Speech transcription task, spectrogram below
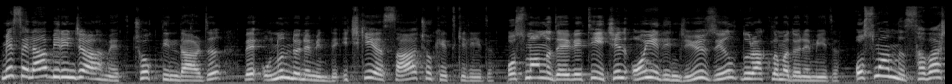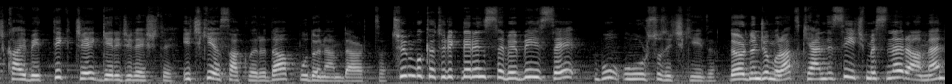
Mesela 1. Ahmet çok dindardı ve onun döneminde içki yasağı çok etkiliydi. Osmanlı Devleti için 17. yüzyıl duraklama dönemiydi. Osmanlı savaş kaybettikçe gericileşti. İçki yasakları da bu dönemde arttı. Tüm bu kötülüklerin sebebi ise bu uğursuz içkiydi. 4. Murat kendisi içmesine rağmen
